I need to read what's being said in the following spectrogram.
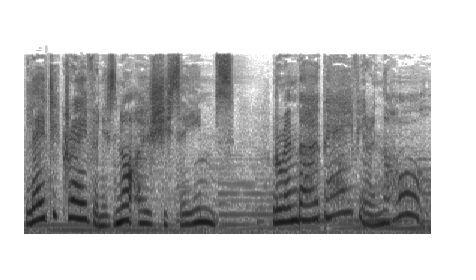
Lady Craven is not who she seems. Remember her behaviour in the hall.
